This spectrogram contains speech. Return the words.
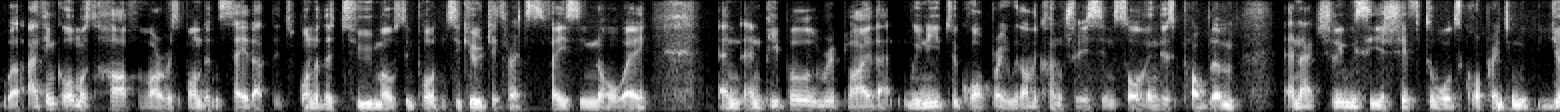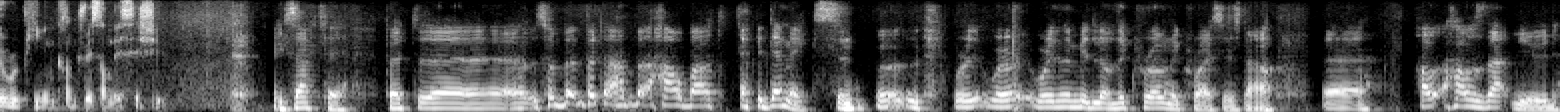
well, I think almost half of our respondents say that it's one of the two most important security threats facing Norway, and and people reply that we need to cooperate with other countries in solving this problem, and actually we see a shift towards cooperating with European countries on this issue. Exactly. But uh, so, but, but uh, how about epidemics? And uh, we're, we're we're in the middle of the Corona crisis now. Uh, how how is that viewed?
